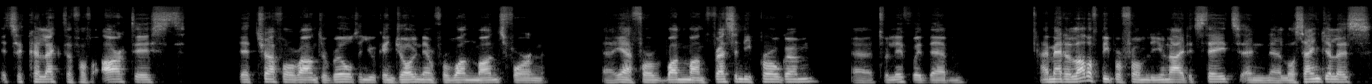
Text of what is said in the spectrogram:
It's a collective of artists that travel around the world, and you can join them for one month for an yeah for one month residency program uh, to live with them. I met a lot of people from the United States and uh, Los Angeles,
